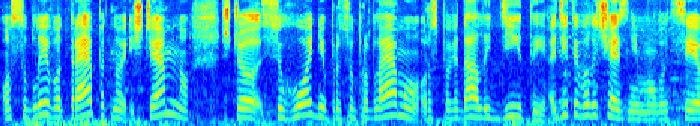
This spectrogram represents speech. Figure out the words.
особливо трепетно і щемно, що сьогодні про цю проблему розповідали діти. Діти величезні молодці.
